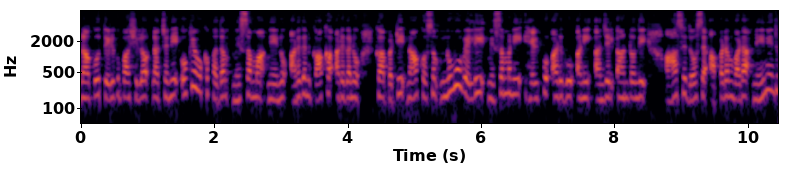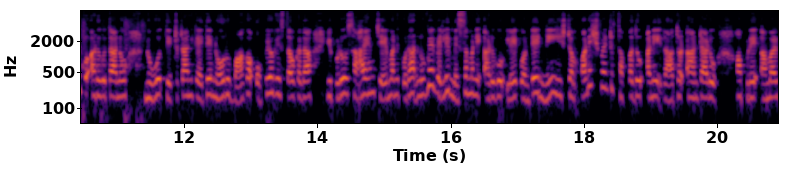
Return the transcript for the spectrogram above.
నాకు తెలుగు భాషలో నచ్చని ఒకే ఒక పదం మిస్ అమ్మ నేను అడగను కాక అడగను. కాబట్టి నా కోసం నువ్వు వెళ్ళి మిస్ అమ్మని హెల్ప్ అడుగు అని అంజలి అంటుంది. ఆశ దోశ అప్పడం వడ నేనెందుకు అడుగుతాను? నువ్వు తిట్టడానికైతే నోరు బాగా ఉపయోగిస్తావు కదా. ఇప్పుడు సహాయం చేయమని కూడా నువ్వే వెళ్ళి మిస్సమని అడుగు. లేకుంటే నీ ఇష్టం పనిష్మెంట్ తప్పదు అని రాథోడ్ అంటాడు. అప్పుడే అమర్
